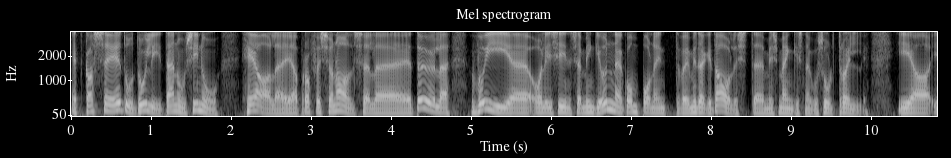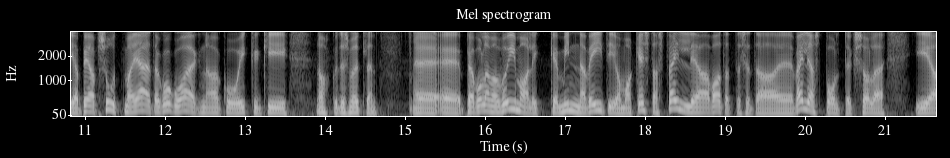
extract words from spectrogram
et kas see edu tuli tänu sinu heale ja professionaalsele tööle või eh, oli siin see mingi õnnekomponent või midagi taolist, eh, mis mängis nagu suurt rolli. ja, ja peab suutma jääda kogu aeg nagu ikkagi noh, kuidas ma ütlen peab olema võimalik minna veidi oma kestast välja, vaadata seda eh, väljastpoolt, eks ole, ja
